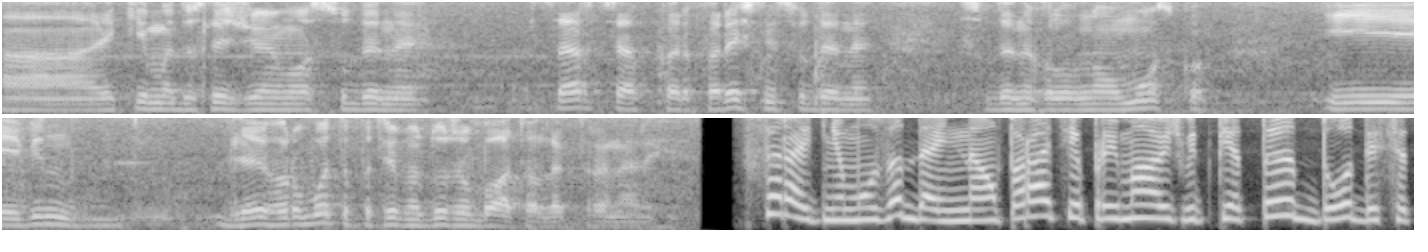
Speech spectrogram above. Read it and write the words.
а, яким ми досліджуємо судини серця, периферичні судини, судини головного мозку. І він для його роботи потрібно дуже багато електроенергії. В середньому за день на апараті приймають від 5 до 10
